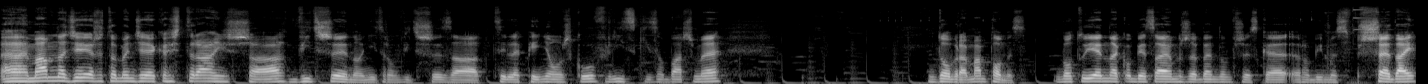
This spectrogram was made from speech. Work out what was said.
E, mam nadzieję, że to będzie jakaś trańsza. V3, no Nitro V3 za tyle pieniążków. Riski, zobaczmy. Dobra, mam pomysł. Bo tu jednak obiecałem, że będą wszystkie. Robimy sprzedaj.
